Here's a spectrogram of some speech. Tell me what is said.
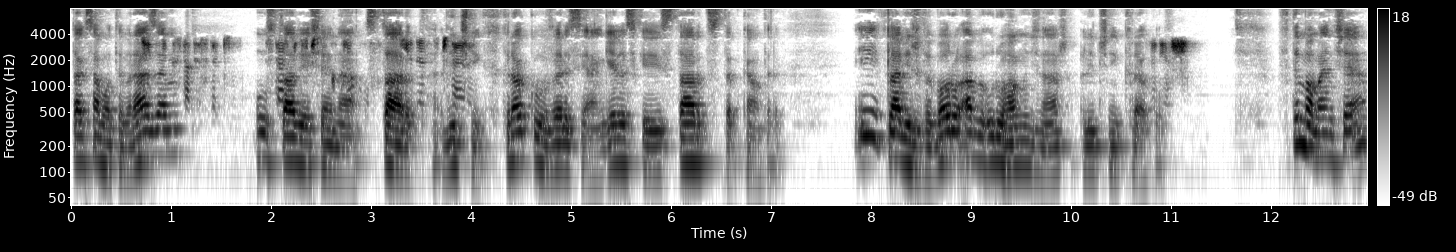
Tak samo tym razem ustawię się na. Start licznik kroków w wersji angielskiej Start Step Counter i klawisz wyboru, aby uruchomić nasz licznik kroków. W tym momencie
